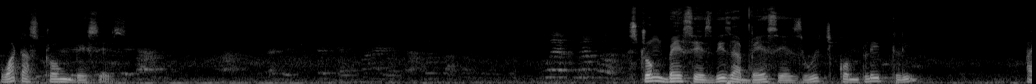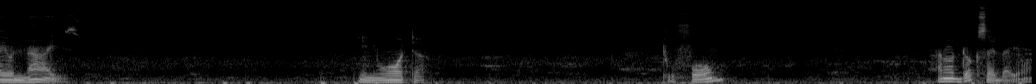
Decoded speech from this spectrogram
What are strong bases strong bases these are bases which completely ionize in water to form an hydroxide ion.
